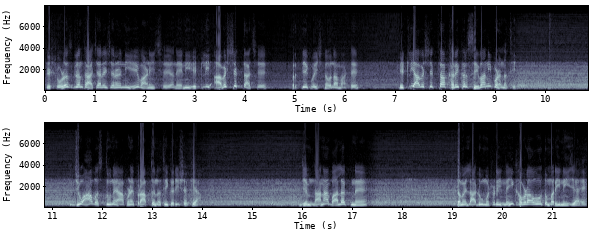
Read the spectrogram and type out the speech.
કે ષોડશ ગ્રંથ આચાર્ય એ વાણી છે અને એની એટલી આવશ્યકતા છે પ્રત્યેક વૈષ્ણવના માટે, એટલી આવશ્યકતા ખરેખર સેવાની પણ નથી. જો આ વસ્તુને આપણે પ્રાપ્ત નથી કરી શક્યા, જેમ નાના બાળકને તમે લાડુ મઠડી નહીં ખવડાવો તો મરી નહીં જાય.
